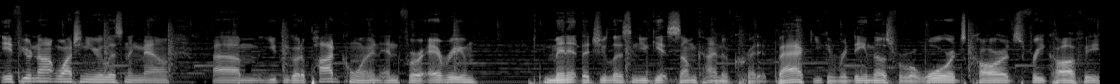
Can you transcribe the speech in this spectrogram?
If you're not watching, you're listening now, um, you can go to Podcoin, and for every minute that you listen, you get some kind of credit back. You can redeem those for rewards, cards, free coffee,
